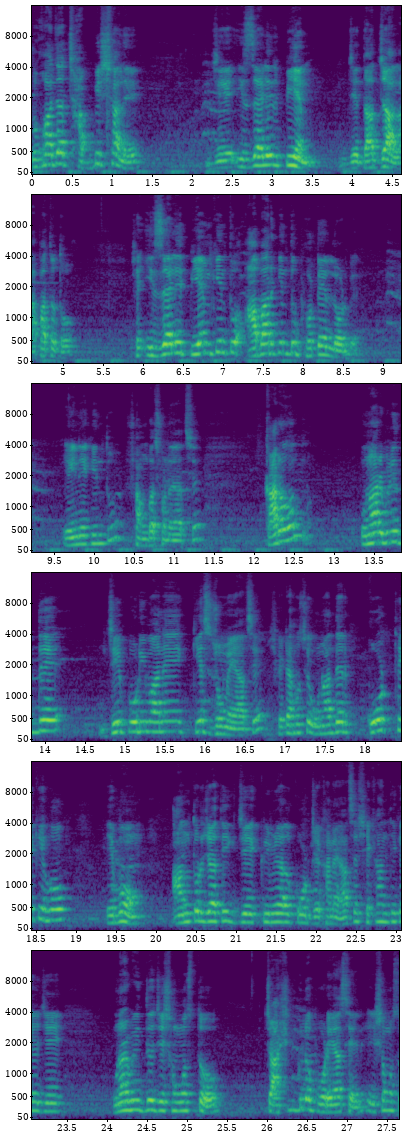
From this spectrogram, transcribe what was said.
দু হাজার ছাব্বিশ সালে যে ইসরায়েলের পিএম, যে দাজ্জাল আপাতত, সেই ইসরায়েলি পিএম কিন্তু আবার কিন্তু ভোটে লড়বেন এই নিয়ে কিন্তু সংবাদ শোনা যাচ্ছে। কারণ ওনার বিরুদ্ধে যে পরিমাণে কেস জমে আছে, সেটা হচ্ছে ওনাদের কোর্ট থেকে হোক এবং আন্তর্জাতিক যে ক্রিমিনাল কোর্ট যেখানে আছে, সেখান থেকে যে ওনার বিরুদ্ধে যে সমস্ত চার্জশিটগুলো পড়ে আছেন, এই সমস্ত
